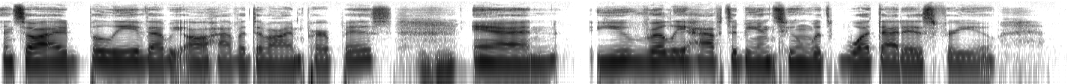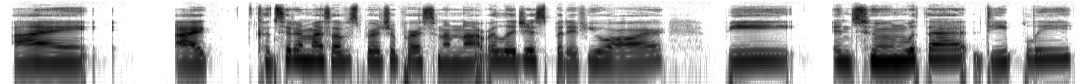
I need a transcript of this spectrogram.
and so I believe that we all have a divine purpose, Mhm. and you really have to be in tune with what that is for you. I I consider myself a spiritual person. I'm not religious, but if you are, be in tune with that deeply.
